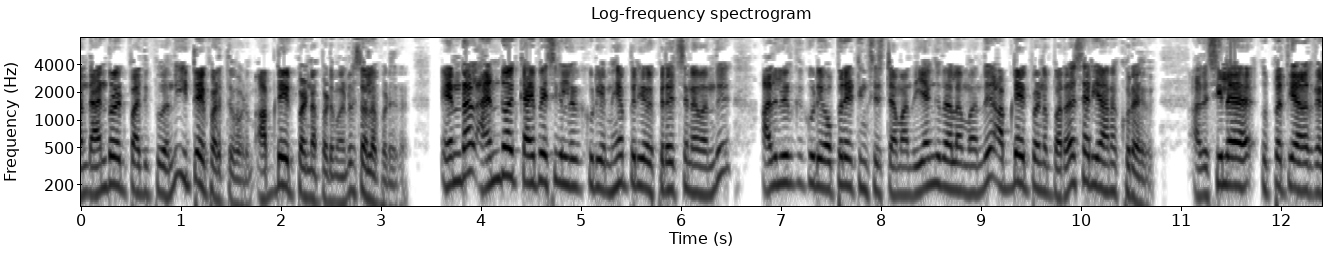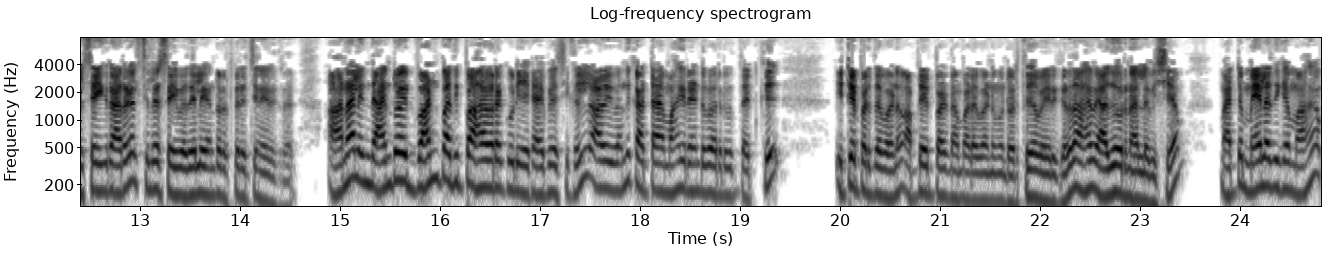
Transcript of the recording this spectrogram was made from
அந்த ஆண்ட்ராய்டு பதிப்பு வந்து இட்டைப்படுத்தப்படும் அப்டேட் பண்ணப்படும் என்று சொல்லப்படுகிறது. என்றால் ஆண்ட்ராய்டு கைபேசிகள் இருக்கக்கூடிய மிகப்பெரிய ஒரு பிரச்சனை வந்து அதில் இருக்கக்கூடிய ஆபரேட்டிங் சிஸ்டம் அந்த இயங்குதளம் வந்து அப்டேட் பண்ணப்படுறது சரியான குறைவு. அது சில உற்பத்தியாளர்கள் செய்கிறார்கள் சிலர் செய்வதில்லை என்ற ஒரு பிரச்சனை இருக்கிறது. ஆனால் இந்த ஆண்ட்ராய்டு ஒன் பதிப்பாக வரக்கூடிய கைபேசிகள் அவை வந்து கட்டாயமாக இரண்டு வருடத்திற்கு இட்டைப்படுத்த வேண்டும் அப்டேட் பண்ணப்பட வேண்டும் என்ற ஒரு தேவை இருக்கிறது. ஆகவே அது ஒரு நல்ல விஷயம். மற்றும் மேலதிகமாக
